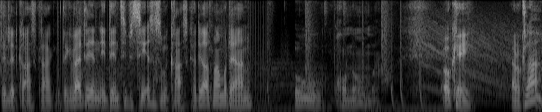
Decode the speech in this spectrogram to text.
Det er lidt græskar. Det kan være, at den identificerer sig som et græskar. Det er også meget moderne. Uh, pronomer. Okay. Er du klar?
